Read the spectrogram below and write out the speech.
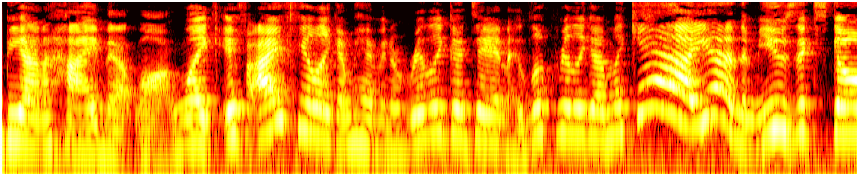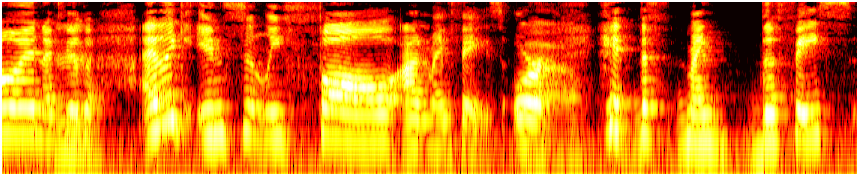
be on a high that long. Like if I feel like I'm having a really good day and I look really good, I'm like, yeah, yeah, and the music's going, I feel mm. good. I like instantly fall on my face or hit the my the face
